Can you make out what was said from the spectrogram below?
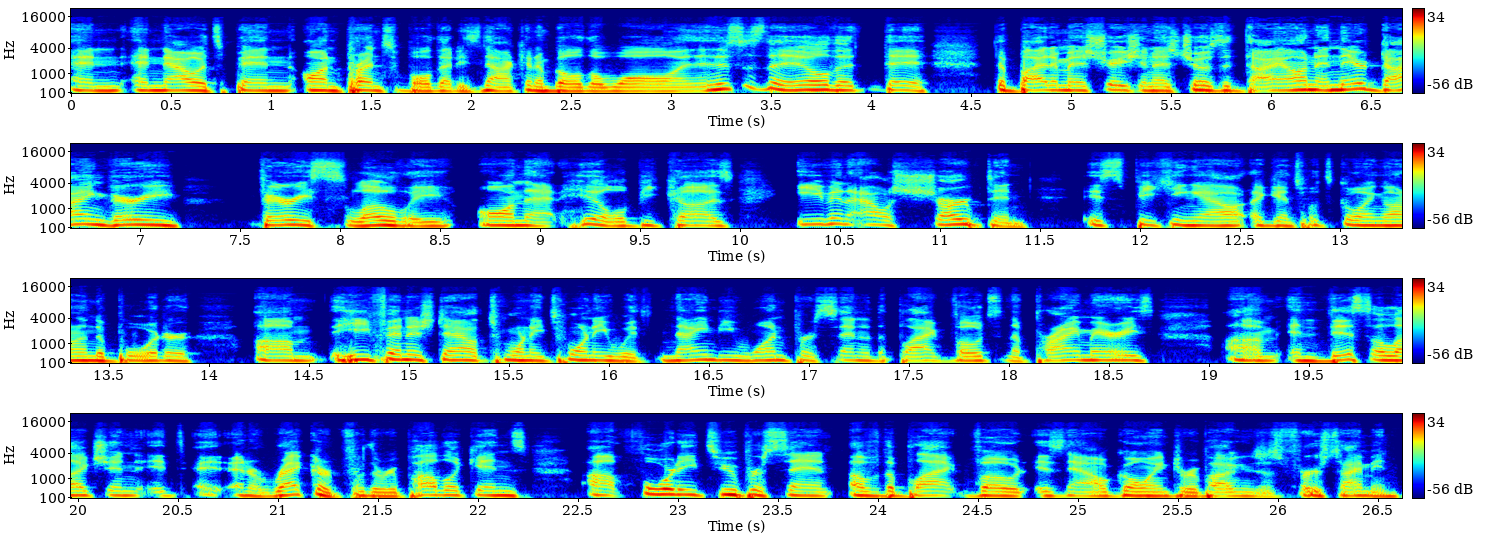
and and now it's been on principle that he's not going to build a wall and this is the hill that the the Biden administration has chose to die on and they're dying very very slowly on that hill because even Al Sharpton is speaking out against what's going on on the border. Um, he finished out 2020 with 91% of the black votes in the primaries. Um, in this election, it's and a record for the Republicans. Uh, 42% of the black vote is now going to Republicans. It's first time in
